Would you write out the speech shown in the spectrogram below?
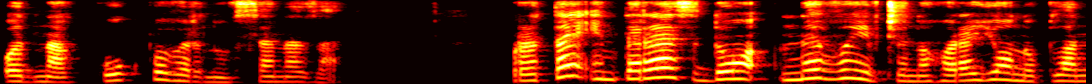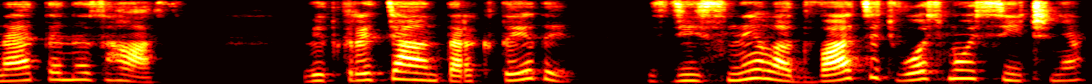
однак Кук повернувся назад. Проте інтерес до невивченого району планети не згас. Відкриття Антарктиди здійснила 28 січня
